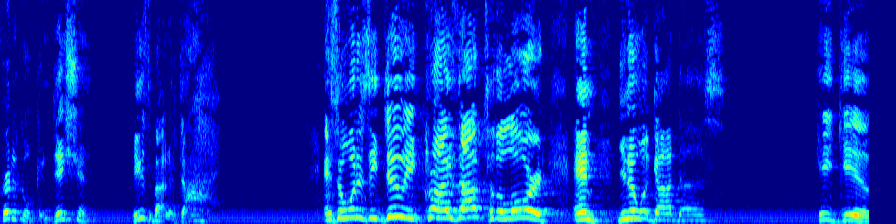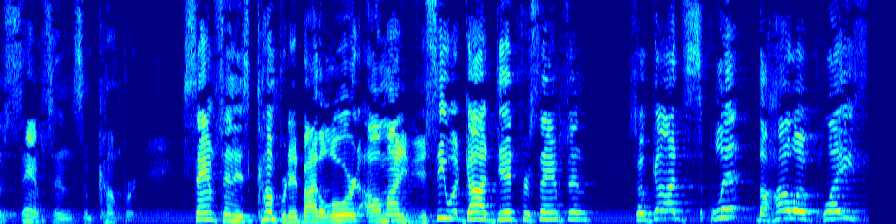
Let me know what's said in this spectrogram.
critical condition. He was about to die. And so what does he do? He cries out to the Lord. And you know what God does? He gives Samson some comfort. Samson is comforted by the Lord Almighty. Did you see what God did for Samson? So God split the hollow place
